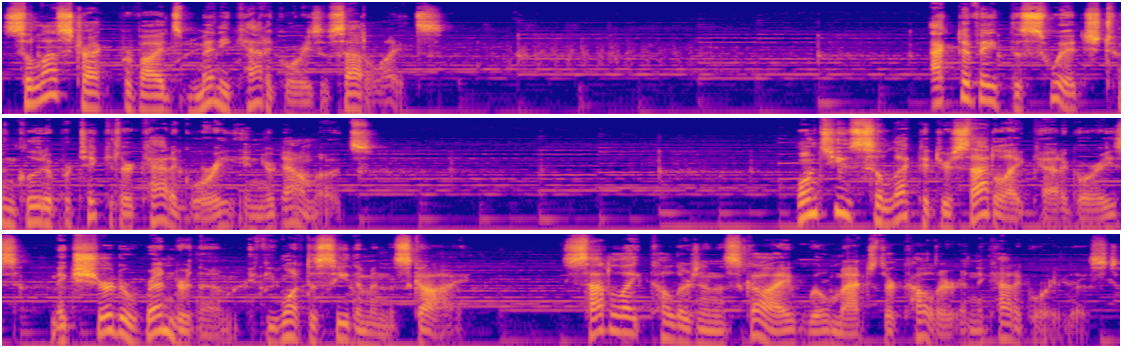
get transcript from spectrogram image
Celestrak provides many categories of satellites, activate the switch to include a particular category in your downloads. Once you've selected your satellite categories, make sure to render them if you want to see them in the sky. Satellite colors in the sky will match their color in the category list.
